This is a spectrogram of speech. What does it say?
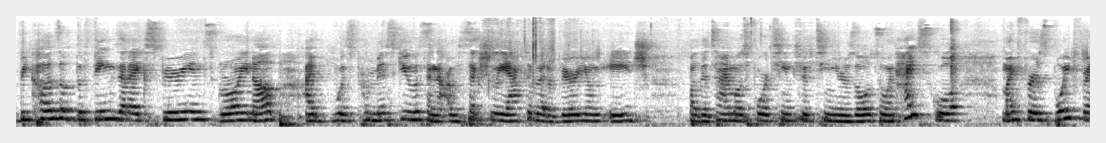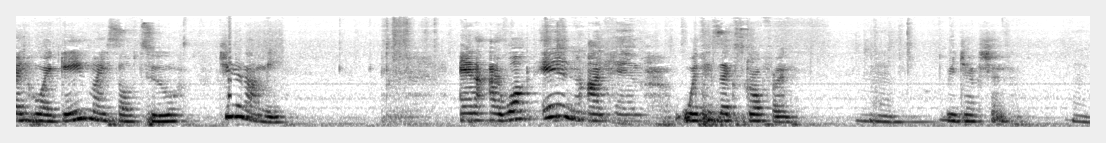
because of the things that I experienced growing up, I was promiscuous and I was sexually active at a very young age. By the time I was 14, 15 years old. So in high school, my first boyfriend who I gave myself to cheated on me. And I walked in on him with his ex-girlfriend. Hmm. Rejection. Hmm.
